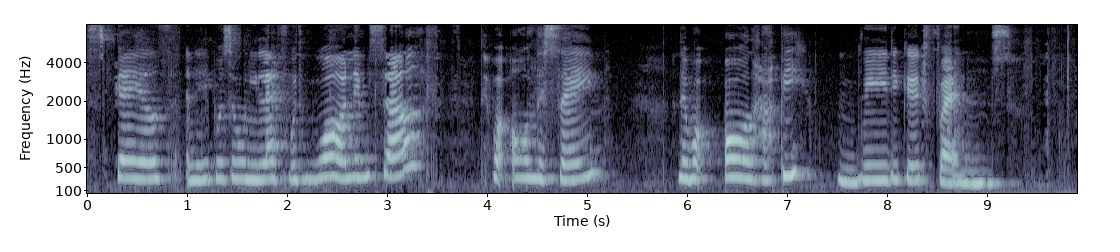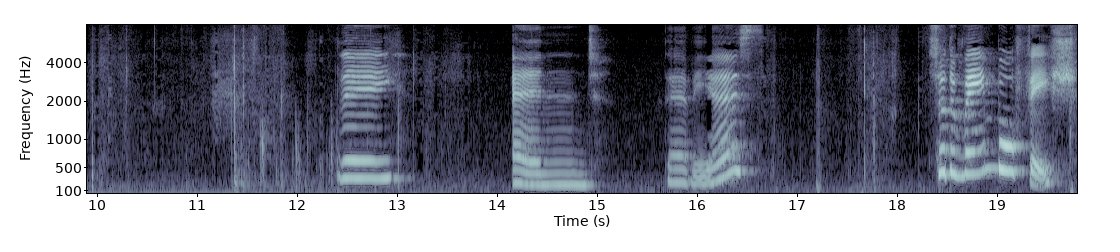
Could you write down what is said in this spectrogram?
scales and he was only left with one himself. They were all the same. They were all happy really good friends. The end. There he is. So the rainbow fish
